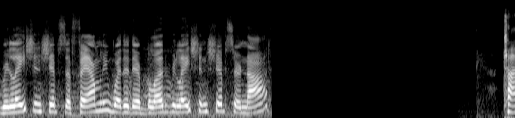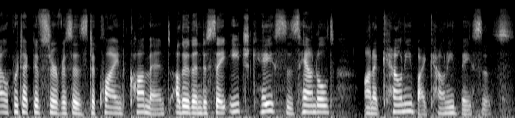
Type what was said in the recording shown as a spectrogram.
relationships of family, whether they're blood relationships or not. Child Protective Services declined comment other than to say each case is handled on a county by county basis.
